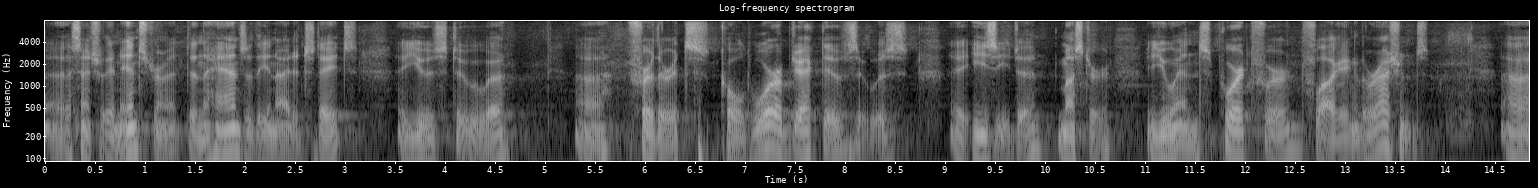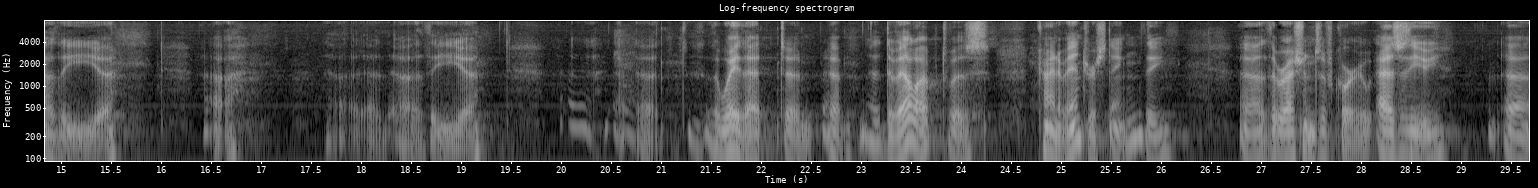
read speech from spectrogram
uh, essentially an instrument in the hands of the United States used to Uh, further its Cold War objectives. It was uh, easy to muster UN support for flogging the Russians. Uh, the uh, uh, the uh, the way that developed was kind of interesting. The the Russians, of course, as the uh,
